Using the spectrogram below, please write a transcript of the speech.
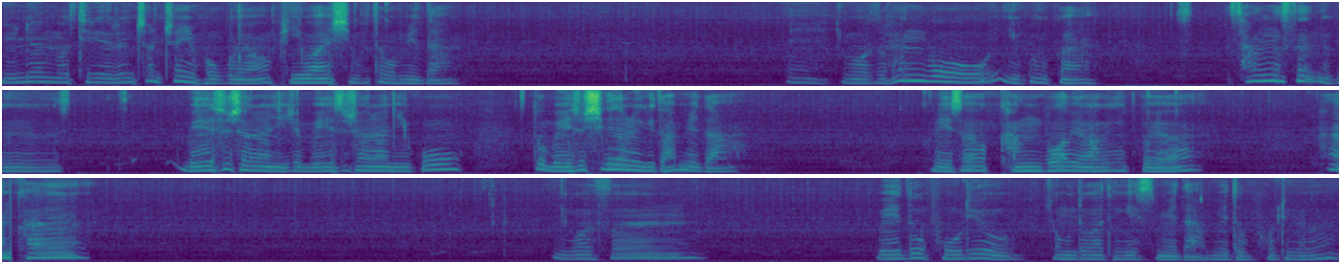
유니언 머티리얼은 천천히 보고요. BYC부터 봅니다. 네, 이것은 횡보이고, 그러니까 상승, 그, 매수 전환이죠. 매수 전환이고, 또 매수 시그널이기도 합니다. 그래서 강보합에 가겠고요. 한 칼, 이것은 매도 보류 정도가 되겠습니다. 매도 보류.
